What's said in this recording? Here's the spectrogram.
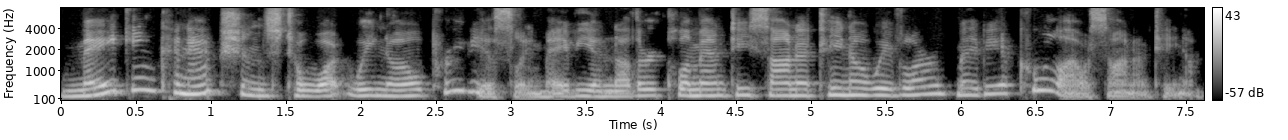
making connections to what we know previously. Maybe another Clementi sonatina we've learned, maybe a Kuhlau sonatina.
